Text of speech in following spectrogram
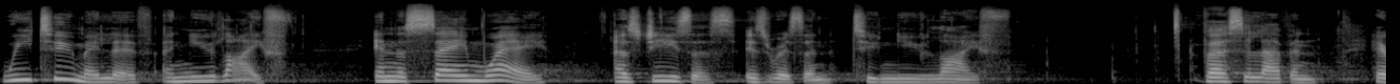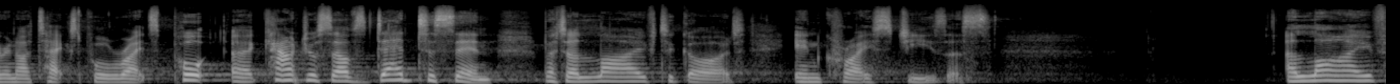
we too may live a new life, in the same way as Jesus is risen to new life. Verse 11, here in our text, Paul writes uh, Count yourselves dead to sin, but alive to God in Christ Jesus. Alive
